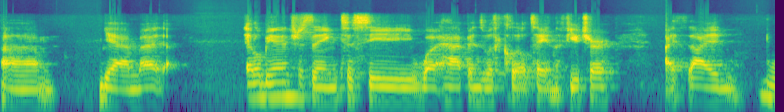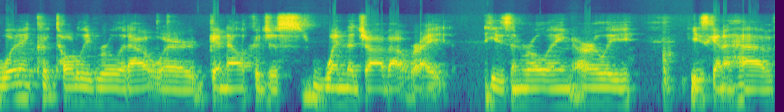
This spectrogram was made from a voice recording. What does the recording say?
Um, yeah, it'll be interesting to see what happens with Khalil Tate in the future. I, I wouldn't could totally rule it out where Gunnell could just win the job outright. He's enrolling early. He's going to have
